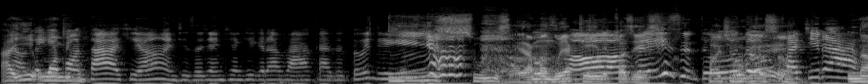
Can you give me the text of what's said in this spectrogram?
Aí Não, tem um que amigo... contar que antes a gente tinha que gravar a casa todinha. Isso, isso. É, a Manu e a Keila que fazia isso. Pra tudo, divulgação. pra tirar. Não.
